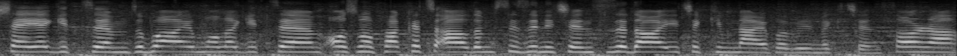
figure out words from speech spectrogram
şeye gittim. Dubai Mall'a gittim. Osmo Pocket aldım sizin için. Size daha iyi çekimler yapabilmek için. Sonra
